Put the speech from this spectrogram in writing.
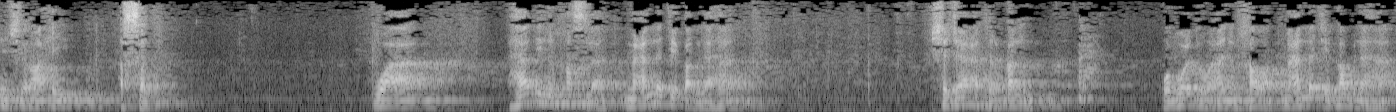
انشراح الصدر. وهذه الخصلة مع التي قبلها شجاعة القلب وبعده عن الخور مع التي قبلها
